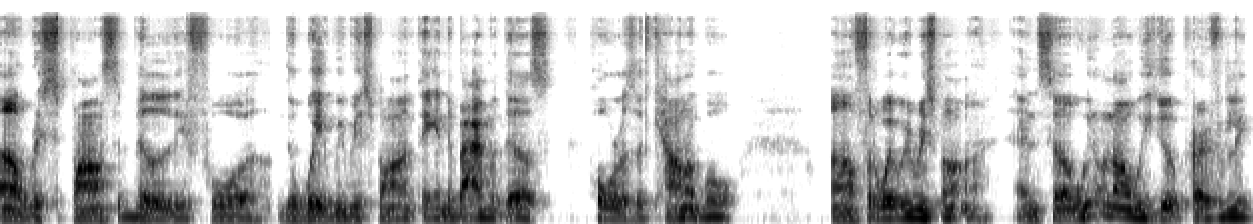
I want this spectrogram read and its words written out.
uh, responsibility for the way we respond And the Bible does hold us accountable uh, for the way we respond. And so we don't always do it perfectly.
